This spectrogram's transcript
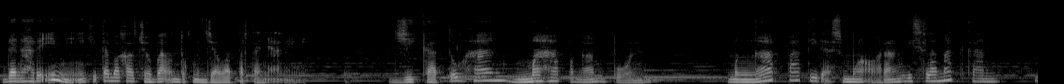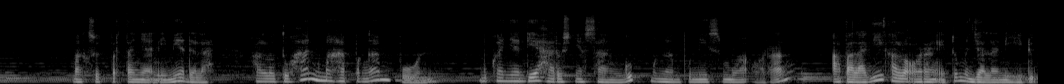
Dan hari ini kita bakal coba untuk menjawab pertanyaan ini. Jika Tuhan Maha Pengampun, mengapa tidak semua orang diselamatkan? Maksud pertanyaan ini adalah kalau Tuhan Maha Pengampun, bukannya dia harusnya sanggup mengampuni semua orang? Apalagi kalau orang itu menjalani hidup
